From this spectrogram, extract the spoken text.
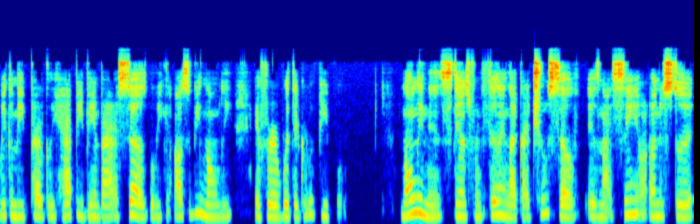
We can be perfectly happy being by ourselves, but we can also be lonely if we're with a group of people. Loneliness stems from feeling like our true self is not seen or understood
